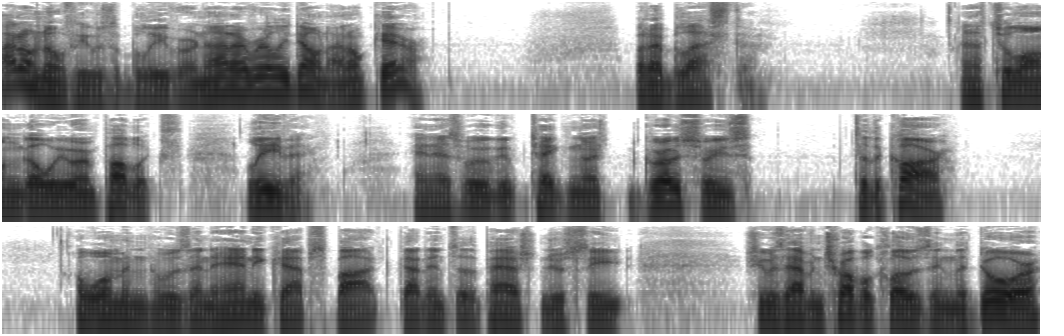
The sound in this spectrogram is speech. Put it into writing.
I don't know if he was a believer or not. I really don't. I don't care. But I blessed him. And not too long ago, we were in Publix leaving. And as we were taking our groceries to the car, a woman who was in a handicap spot got into the passenger seat. She was having trouble closing the door.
